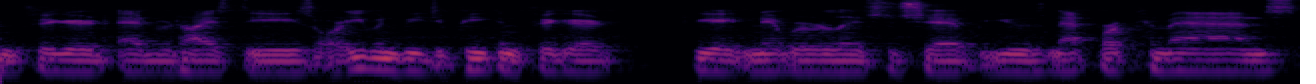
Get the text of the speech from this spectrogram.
configured, advertise these, or even BGP configured, create neighbor relationship, use network commands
